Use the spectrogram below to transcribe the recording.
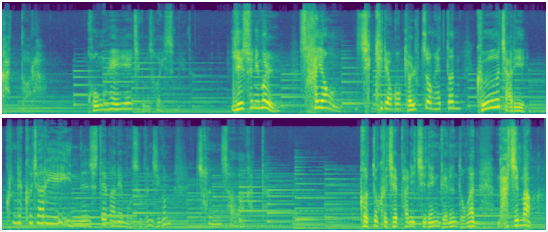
같더라. 공회에 지금 서 있습니다. 예수님을 사형시키려고 결정했던 그 자리. 그런데 그 자리에 있는 스데반의 모습은 지금 천사와 같다. 그것도 그 재판이 진행되는 동안 마지막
